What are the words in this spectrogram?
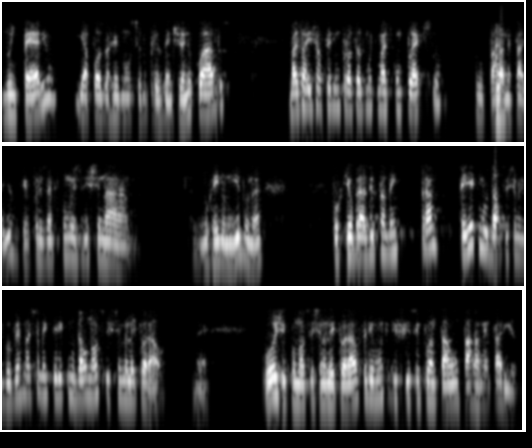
no Império e após a renúncia do presidente Jânio Quadros, mas aí já seria um processo muito mais complexo, o parlamentarismo, que, por exemplo, como existe na, no Reino Unido, né? Porque o Brasil também pra, teria que mudar o sistema de governo, mas também teria que mudar o nosso sistema eleitoral. Né? Hoje, com o nosso sistema eleitoral, seria muito difícil implantar um parlamentarismo.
